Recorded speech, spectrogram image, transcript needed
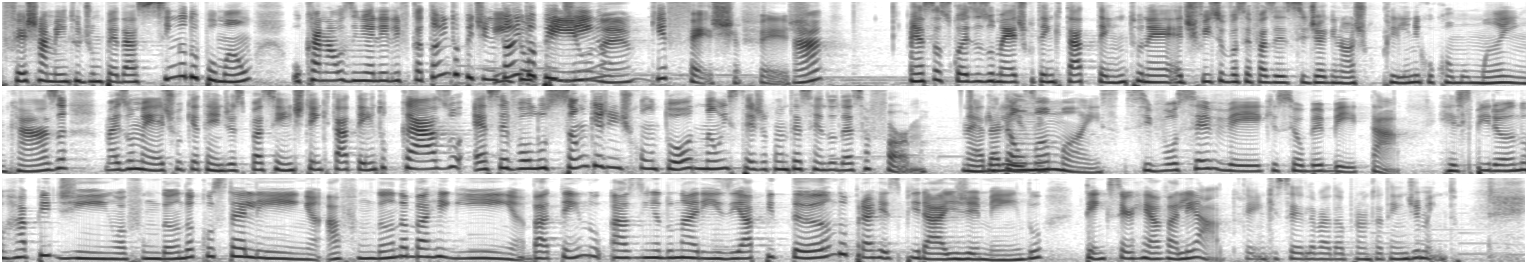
fechamento de um pedacinho do pulmão. O canalzinho ali, ele fica tão entupidinho, tão Entupiu, entupidinho, né? que fecha. Fecha. Tá? Essas coisas o médico tem que estar atento, né? É difícil você fazer esse diagnóstico clínico como mãe em casa, mas o médico que atende esse paciente tem que estar atento caso essa evolução que a gente contou não esteja acontecendo dessa forma, né, Então, Dalise? mamães, se você vê que o seu bebê tá respirando rapidinho, afundando a costelinha, afundando a barriguinha, batendo a asinha do nariz e apitando para respirar e gemendo, tem que ser reavaliado. Tem que ser levado a pronto atendimento.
